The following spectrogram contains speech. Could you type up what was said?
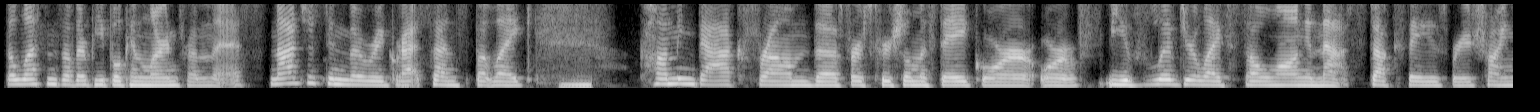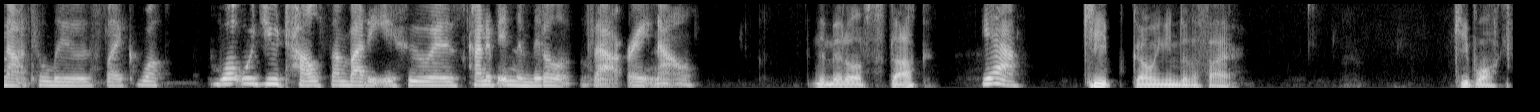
the lessons other people can learn from this, not just in the regret sense, but like Mm. Coming back from the first crucial mistake or or you've lived your life so long in that stuck phase where you're trying not to lose like what what would you tell somebody who is kind of in the middle of that right now In the middle of stuck, yeah keep going into the fire. Keep walking.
